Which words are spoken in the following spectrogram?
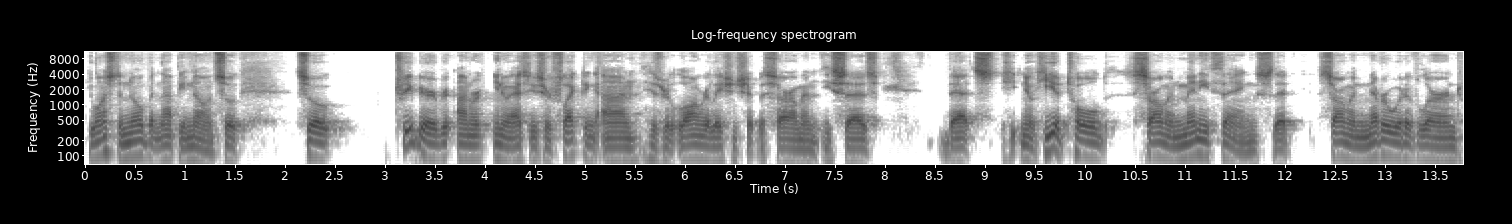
He wants to know but not be known. So, so Treebeard, on you know, as he's reflecting on his long relationship with Saruman, he says that you know he had told Saruman many things that Saruman never would have learned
